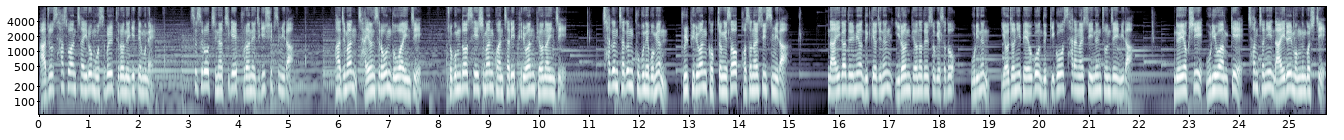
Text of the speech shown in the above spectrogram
아주 사소한 차이로 모습을 드러내기 때문에 스스로 지나치게 불안해지기 쉽습니다. 하지만 자연스러운 노화인지 조금 더 세심한 관찰이 필요한 변화인지 차근차근 구분해보면 불필요한 걱정에서 벗어날 수 있습니다. 나이가 들며 느껴지는 이런 변화들 속에서도 우리는 여전히 배우고 느끼고 사랑할 수 있는 존재입니다. 뇌 역시 우리와 함께 천천히 나이를 먹는 것이지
